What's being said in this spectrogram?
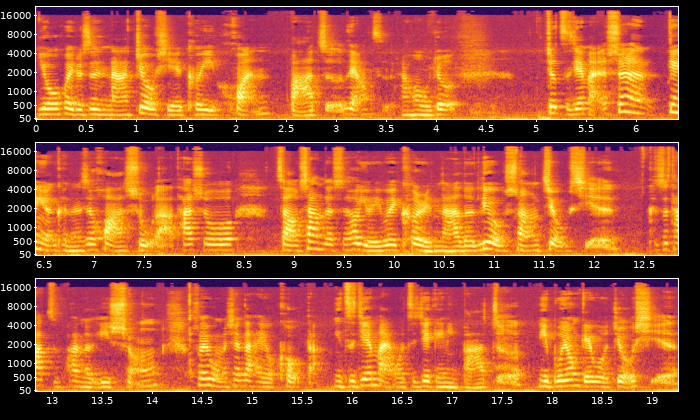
优惠，就是拿旧鞋可以换八折这样子，然后我就就直接买了。虽然店员可能是话术啦，他说早上的时候有一位客人拿了六双旧鞋。可是他只换了一双，所以我们现在还有扣打。你直接买，我直接给你八折，你不用给我旧鞋。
